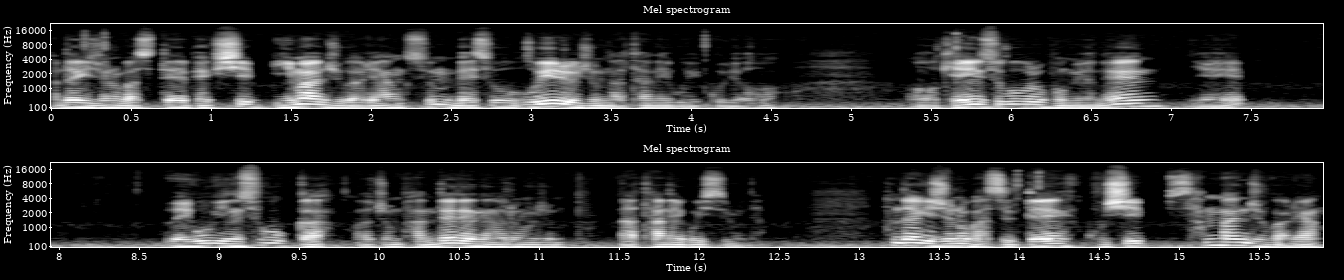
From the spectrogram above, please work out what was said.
한 달 기준으로 봤을 때 112만 주가량 순 매수 우위를 좀 나타내고 있고요. 어, 개인 수급을 보면은 예, 외국인 수급과 어, 좀 반대되는 흐름을 좀 나타내고 있습니다. 한 달 기준으로 봤을 때 93만 주가량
